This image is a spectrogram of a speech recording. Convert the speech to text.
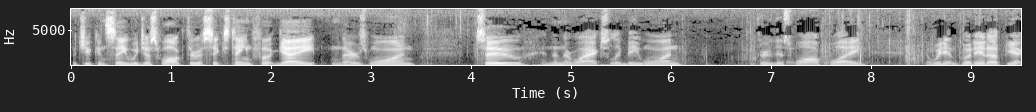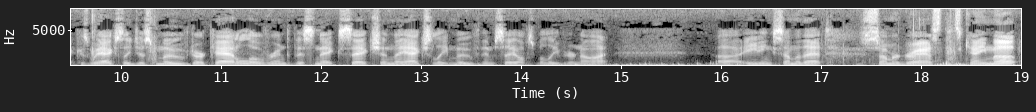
But you can see we just walked through a 16 foot gate and there's one, two, and then there will actually be one through this walkway and we didn't put it up yet because we actually just moved our cattle over into this next section. They actually moved themselves, believe it or not, uh, eating some of that summer grass that's came up.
